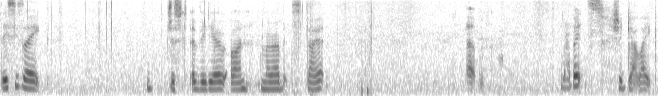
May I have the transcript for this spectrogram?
This is like just a video on my rabbit's diet. Um, rabbits should get like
